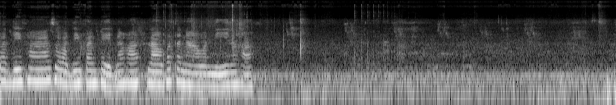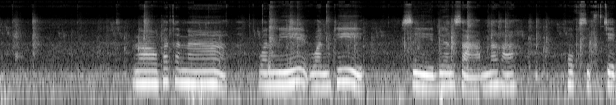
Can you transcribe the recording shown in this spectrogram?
วัสดีค่ะ สวัสดีแฟนเพจนะคะ เราพัฒนาวันนี้นะคะ เราพัฒนาวันนี้วันที่ 4 เดือน 3 นะคะ 67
